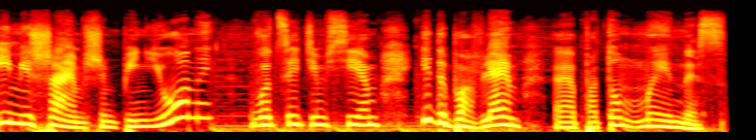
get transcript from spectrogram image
и мешаем шампиньоны вот с этим всем и добавляем э, потом майонез.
